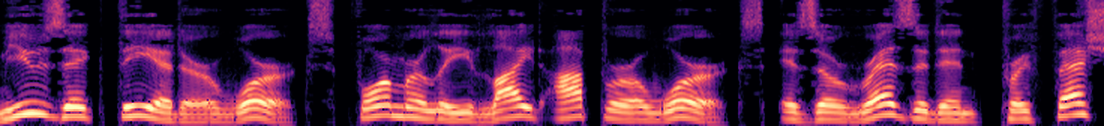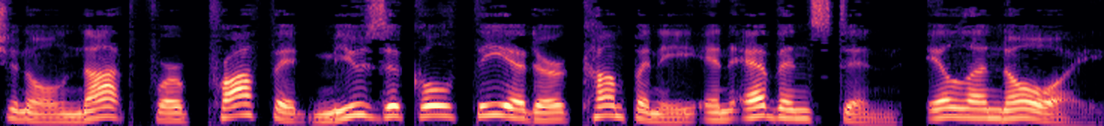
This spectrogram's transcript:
Music Theatre Works formerly Light Opera Works is a resident professional not-for-profit musical theatre company in Evanston, Illinois.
